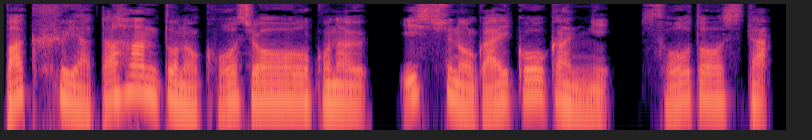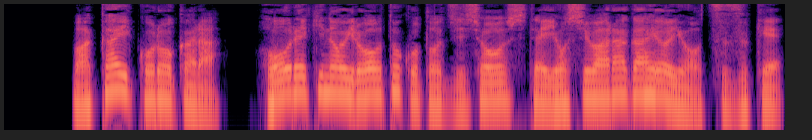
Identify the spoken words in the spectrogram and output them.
幕府や他藩との交渉を行う、一種の外交官に、相当した。若い頃から、法暦の色男と自称して吉原通いを続け、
